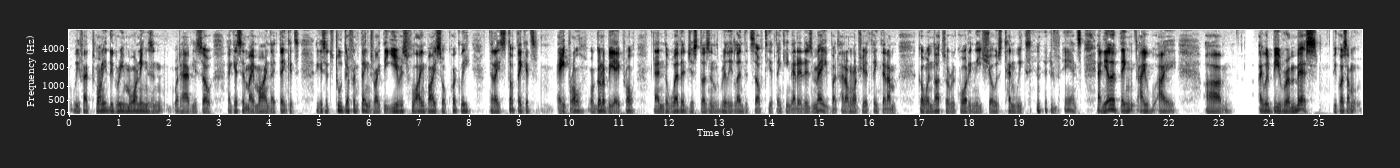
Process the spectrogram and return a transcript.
we've had 20 degree mornings and what have you. So I guess in my mind, I think it's I guess it's two different things, right? The year is flying by so quickly that I still think it's April or going to be April, and the weather just doesn't really lend itself to you thinking that it is May. But I don't want you to think that I'm going nuts or recording these shows ten weeks in advance. And the other thing, I I um, I would be remiss because I'm,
